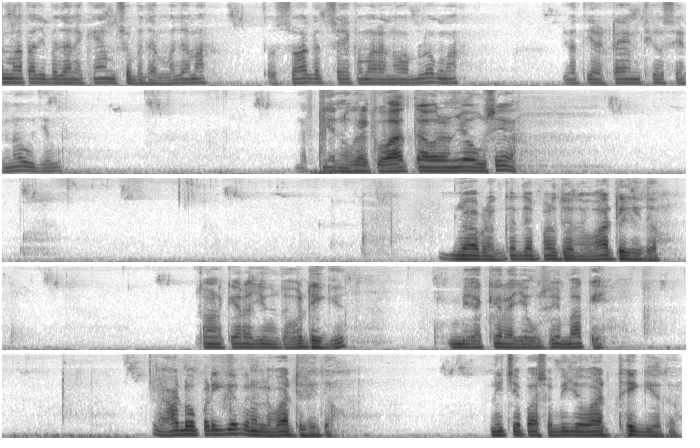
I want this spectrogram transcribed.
જય માતાજી બધાને કેમ છો? બધા મજામાં? તો સ્વાગત છે એક અમારા નવા બ્લોગમાં, જો અત્યારે ટાઈમ થયો છે નવ જેવું. અત્યારનું કંઈક વાતાવરણ જેવું છે. જો આપણે ગદે પડતો તો વાટી લીધો. ત્રણ કેરા જેવું તો વઢી ગયું. બે કેરા જેવું છે બાકી. આડો પડી ગયો હતો ને એટલે વાઢ લીધો. નીચે પાછો બીજો વાઢ થઈ ગયો હતો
